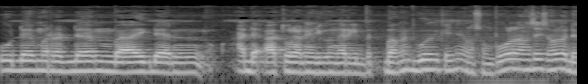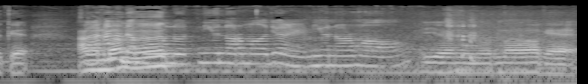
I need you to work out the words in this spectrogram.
udah meredam baik dan ada aturannya juga nggak ribet banget gue kayaknya langsung pulang sih soalnya udah kayak Soalnya kan udah banget mau new normal juga nih, new normal. Iya new normal kayak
